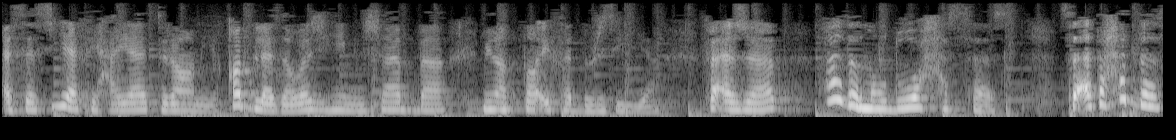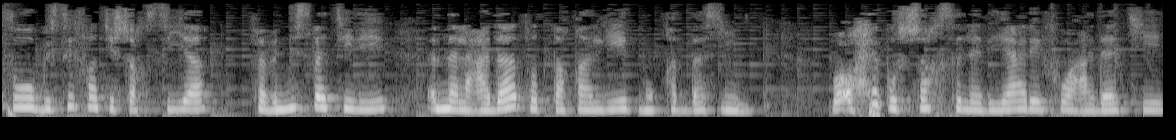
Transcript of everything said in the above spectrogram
أساسية في حياة رامي قبل زواجه من شابة من الطائفة الدرزية. فأجاب هذا الموضوع حساس. سأتحدث بصفتي الشخصية فبالنسبة لي أن العادات والتقاليد مقدسين وأحب الشخص الذي يعرف عاداتي.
